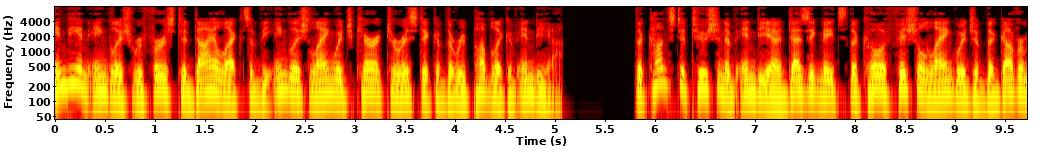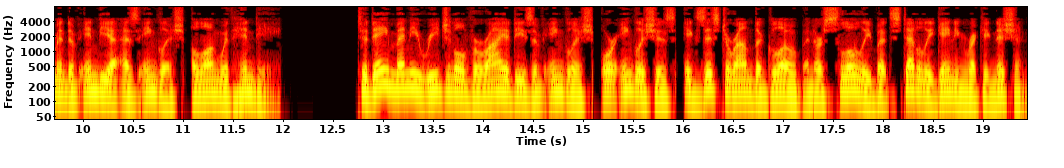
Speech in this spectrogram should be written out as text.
Indian English refers to dialects of the English language characteristic of the Republic of India. The Constitution of India designates the co-official language of the Government of India as English, along with Hindi. Today many regional varieties of English, or Englishes, exist around the globe and are slowly but steadily gaining recognition.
